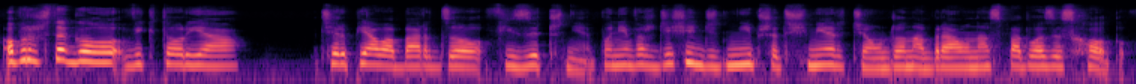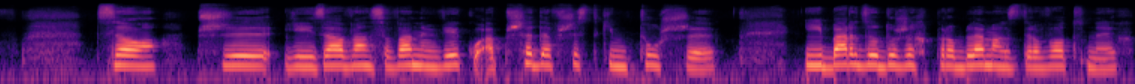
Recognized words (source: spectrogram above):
Oprócz tego Wiktoria cierpiała bardzo fizycznie, ponieważ 10 dni przed śmiercią Johna Browna spadła ze schodów, co przy jej zaawansowanym wieku, a przede wszystkim tuszy, i bardzo dużych problemach zdrowotnych,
